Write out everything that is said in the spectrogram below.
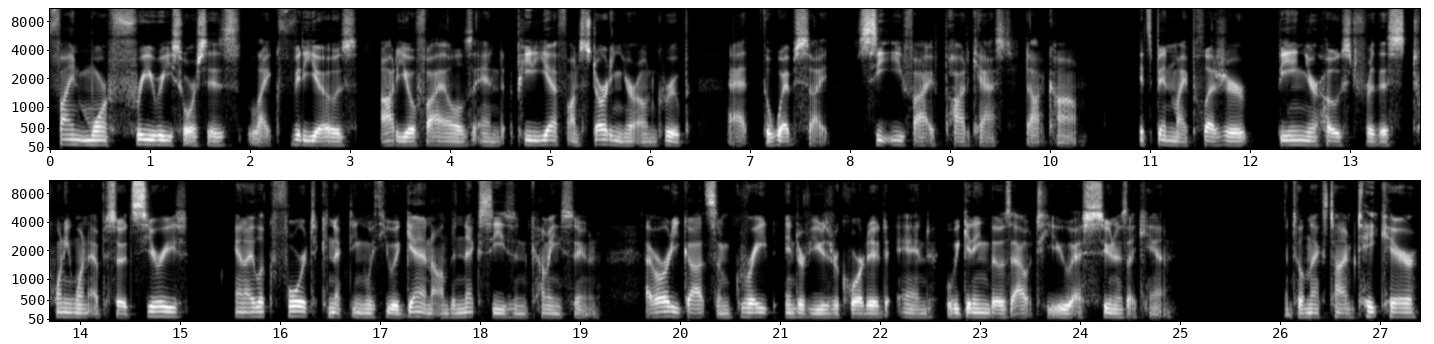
Find more free resources like videos, audio files, and a PDF on starting your own group at the website ce5podcast.com. It's been my pleasure being your host for this 21 episode series, and I look forward to connecting with you again on the next season coming soon. I've already got some great interviews recorded, and we'll be getting those out to you as soon as I can. Until next time, take care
